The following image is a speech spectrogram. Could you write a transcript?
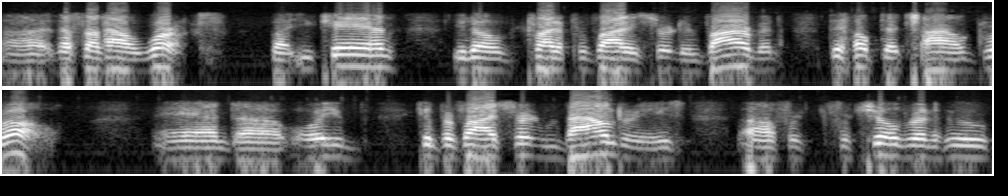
Uh, that's not how it works. But you can, you know, try to provide a certain environment to help that child grow, and uh, or you can provide certain boundaries uh, for for children who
